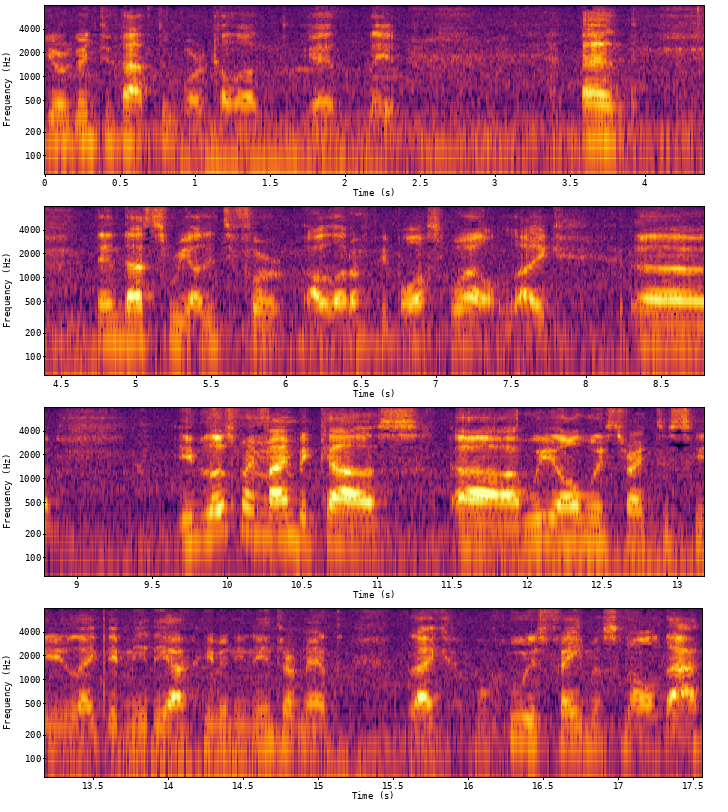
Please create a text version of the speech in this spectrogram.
you're going to have to work a lot to get there. And and that's reality for a lot of people as well. Like, uh, it blows my mind because uh, we always try to see like the media, even in internet, like who is famous and all that.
